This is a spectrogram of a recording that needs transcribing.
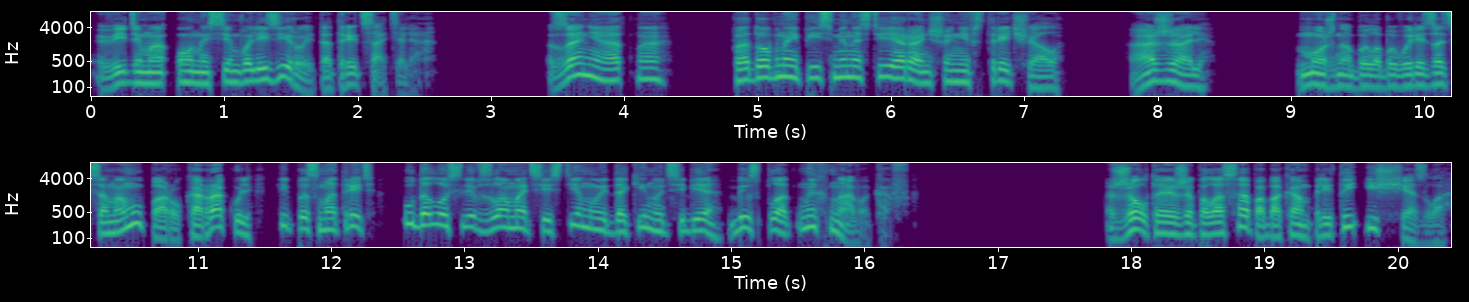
Видимо, он и символизирует отрицателя. Занятно. Подобной письменности я раньше не встречал. А жаль. Можно было бы вырезать самому пару каракуль и посмотреть, удалось ли взломать систему и докинуть себе бесплатных навыков. Желтая же полоса по бокам плиты исчезла.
